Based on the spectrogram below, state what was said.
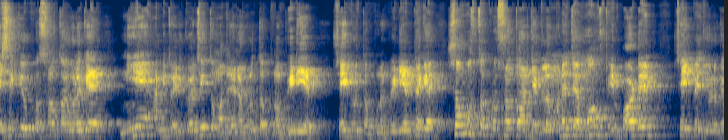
এসে কিউ প্রশ্ন উত্তরগুলোকে নিয়ে আমি তৈরি করেছি। তোমাদের জন্য গুরুত্বপূর্ণ পিডিএফ সেই গুরুত্বপূর্ণ পিডিএফ থেকে সমস্ত প্রশ্ন উত্তর যেগুলো মনে হচ্ছে মোস্ট ইম্পর্টেন্ট সেই পেজগুলোকে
